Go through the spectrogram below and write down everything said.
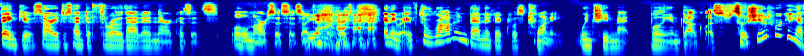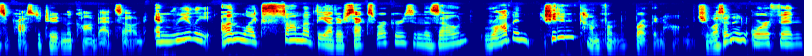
Thank you. Sorry, I just had to throw that in there because it's a little narcissism. Yeah. Anyway, so Robin Benedict was 20 when she met William Douglas. So she was working as a prostitute in the combat zone. And really, unlike some of the other sex workers in the zone, Robin, she didn't come from a broken home. She wasn't an orphan.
